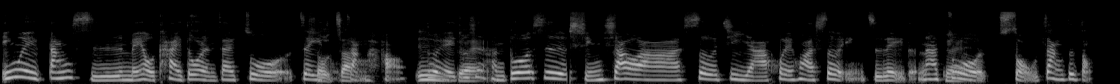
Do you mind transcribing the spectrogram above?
因为当时没有太多人在做这一种手账账号，嗯对，就是很多是行销啊、设计啊、绘画、摄影之类的。那做手账这种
